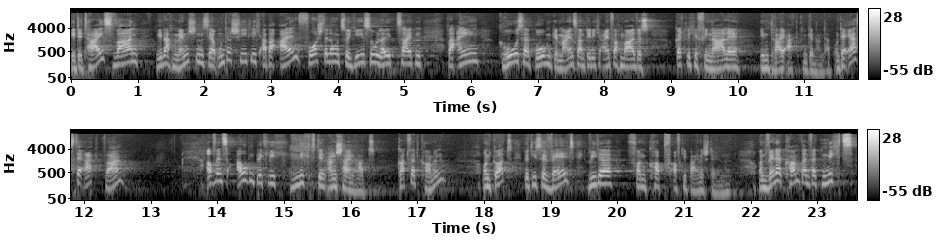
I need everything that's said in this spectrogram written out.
Die Details waren je nach Menschen sehr unterschiedlich, aber allen Vorstellungen zu Jesu Lebzeiten war ein großer Bogen gemeinsam, den ich einfach mal das göttliche Finale in drei Akten genannt habe. Und der erste Akt war, auch wenn es augenblicklich nicht den Anschein hat, Gott wird kommen und Gott wird diese Welt wieder von Kopf auf die Beine stellen. Und wenn er kommt, dann wird nichts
